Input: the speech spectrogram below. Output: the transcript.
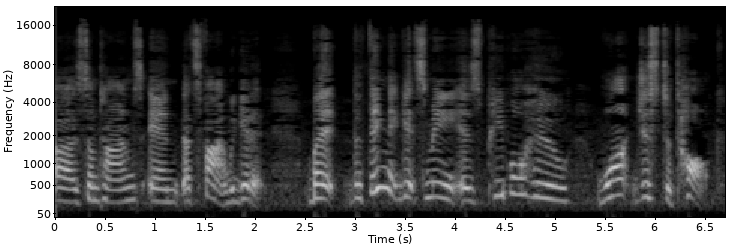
uh, sometimes, and that's fine. We get it. But the thing that gets me is people who want just to talk.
